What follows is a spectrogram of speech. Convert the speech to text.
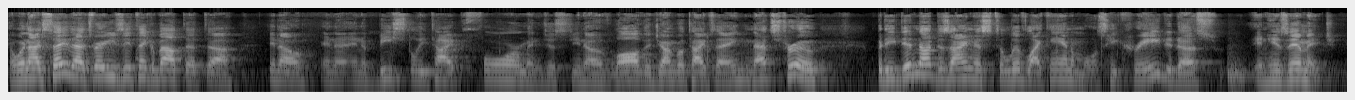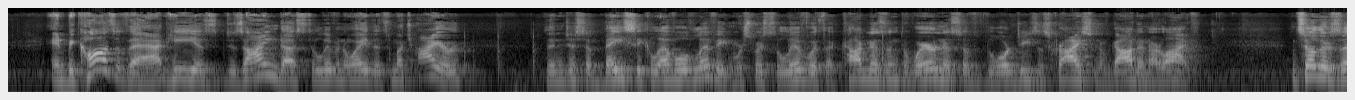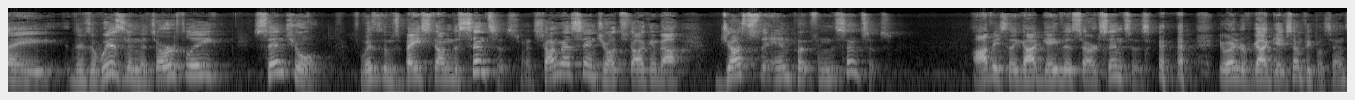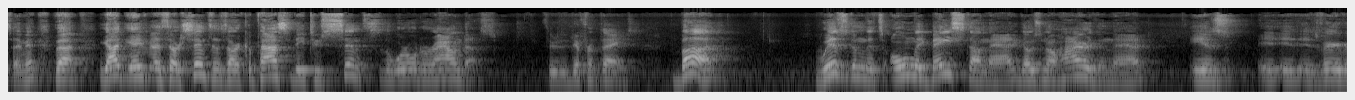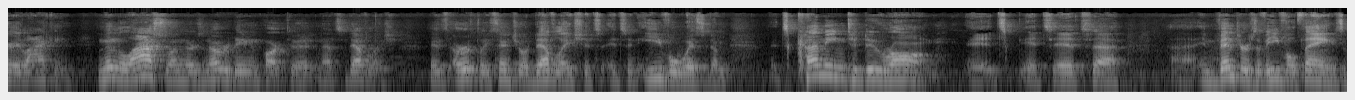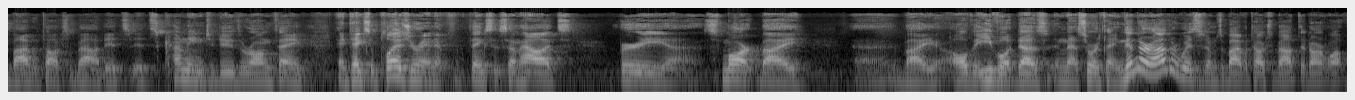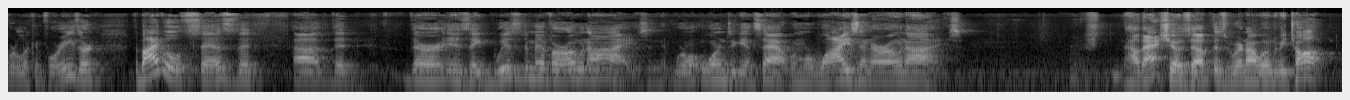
And when I say that, it's very easy to think about that, uh, you know, in a, in a beastly type form and just, you know, law of the jungle type thing. And that's true. But He did not design us to live like animals. He created us in His image. And because of that, He has designed us to live in a way that's much higher than just a basic level of living. We're supposed to live with a cognizant awareness of the Lord Jesus Christ and of God in our life. And so there's a, there's a wisdom that's earthly, sensual. Wisdom's based on the senses. When it's talking about sensual, it's talking about just the input from the senses. Obviously, God gave us our senses. you wonder if God gave some people sense, amen? But God gave us our senses, our capacity to sense the world around us through the different things. But wisdom that's only based on that, goes no higher than that, is, is very, very lacking. And then the last one, there's no redeeming part to it, and that's devilish. It's earthly, sensual, devilish. It's, it's an evil wisdom. It's cunning to do wrong. It's, it's, it's, uh, uh, inventors of evil things, the Bible talks about. It's, it's cunning to do the wrong thing and takes a pleasure in it, thinks that somehow it's very uh, smart by, uh, by all the evil it does and that sort of thing. Then there are other wisdoms the Bible talks about that aren't what we're looking for either. The Bible says that, uh, that there is a wisdom of our own eyes, and it warns against that when we're wise in our own eyes. How that shows up is we're not willing to be taught.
